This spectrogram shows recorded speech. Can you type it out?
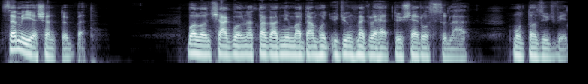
Személyesen többet. Balondság volna tagadni, madám, hogy ügyünk meglehetősen rosszul áll, mondta az ügyvéd.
